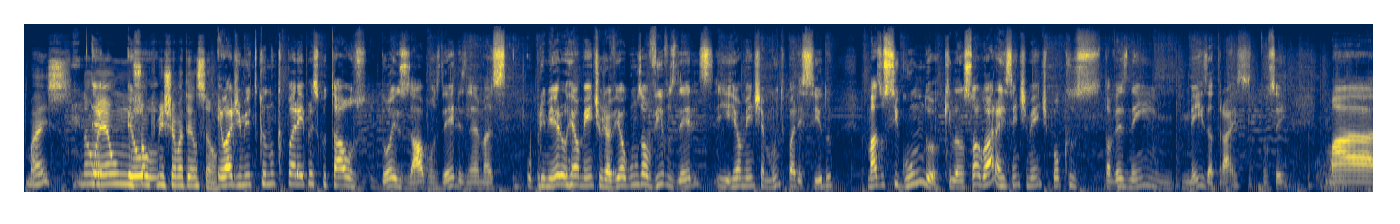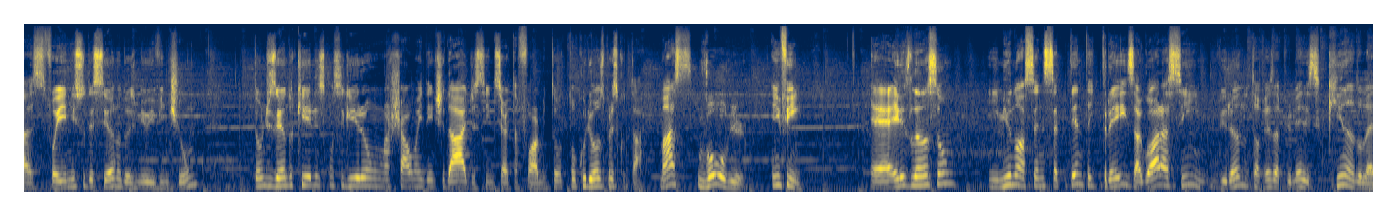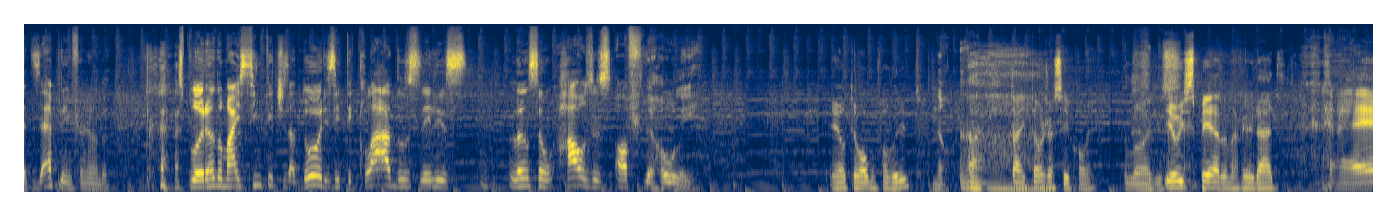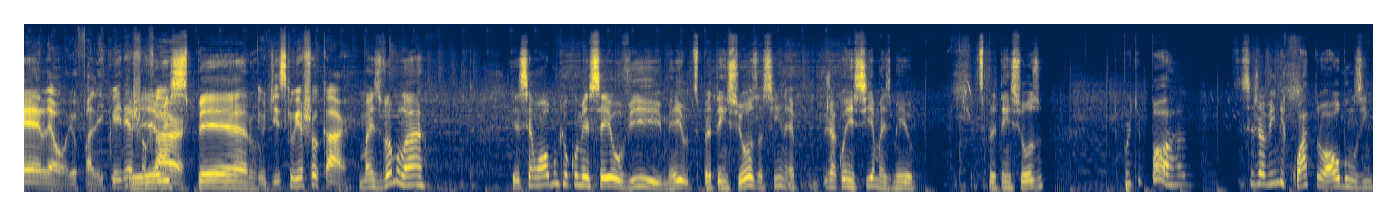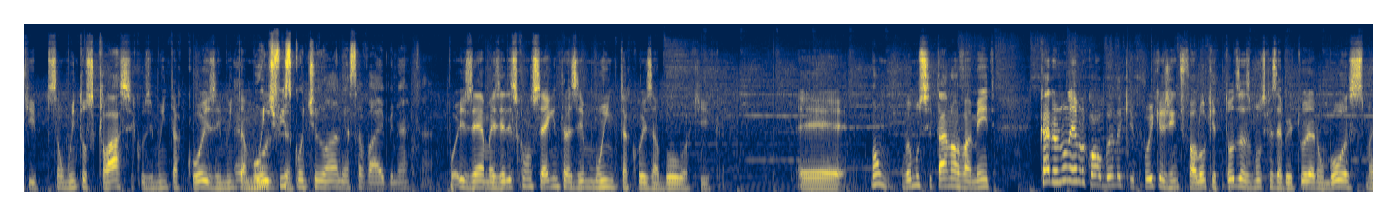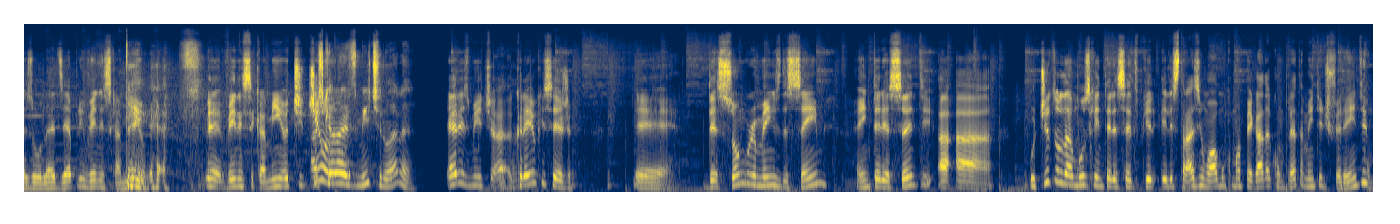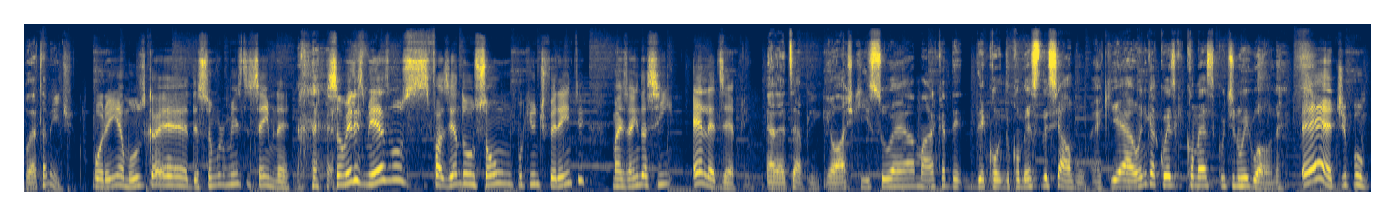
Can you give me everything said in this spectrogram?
mas não É, é um eu- som que me chama atenção. Eu admito que eu nunca parei pra escutar os dois álbuns deles, né? Mas o primeiro, realmente, eu já vi alguns ao vivo deles e realmente é muito parecido. Mas o segundo, que lançou agora, recentemente, poucos, talvez nem mês atrás, não sei. Mas foi início desse ano, 2021. Estão dizendo que eles conseguiram achar uma identidade, assim, de certa forma. Então tô curioso pra escutar. Mas Vou ouvir. enfim, é, eles lançam em 1973, agora sim, virando talvez a primeira esquina do Led Zeppelin, Fernando. Explorando mais sintetizadores e teclados, eles lançam Houses of the Holy. É o teu álbum favorito? Não. Tá, então já sei qual é. Glórias. Eu espero, na verdade. É, Léo, eu falei que eu iria Eu chocar. espero. Eu disse que eu ia chocar. Mas vamos lá. Esse é um álbum que eu comecei a ouvir meio despretensioso, assim, né? Já conhecia, mas meio despretensioso. Porque, porra, você já vem de quatro álbuns em que são muitos clássicos e muita coisa e muita é música. muito difícil continuar nessa vibe, né, cara? Pois é, mas eles conseguem trazer muita coisa boa aqui, cara. É... Bom, vamos citar novamente. Cara, eu não lembro qual banda que foi que a gente falou que todas as músicas de abertura eram boas, mas o Led Zeppelin vem nesse caminho. É, vem nesse caminho. Eu te, tinha... Acho que era Smith, não era? Aerosmith, ah, creio que seja. É, the Song Remains the Same. É interessante. A, a- o título da música é interessante porque eles trazem um álbum com uma pegada completamente diferente. Completamente. Porém, a música é The Song Remains the Same, né? São eles mesmos fazendo o som um pouquinho diferente, mas ainda assim é Led Zeppelin. É Led Zeppelin. Eu acho que isso é a marca de- de- do começo desse álbum. É que é a única coisa que começa e continua igual, né? É, tipo,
